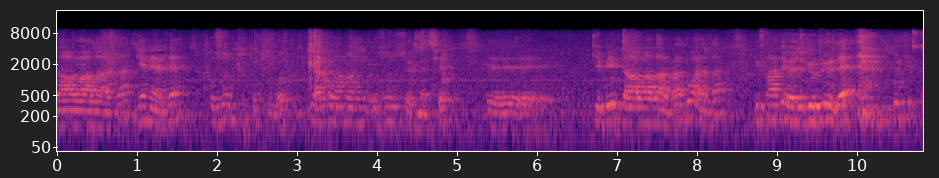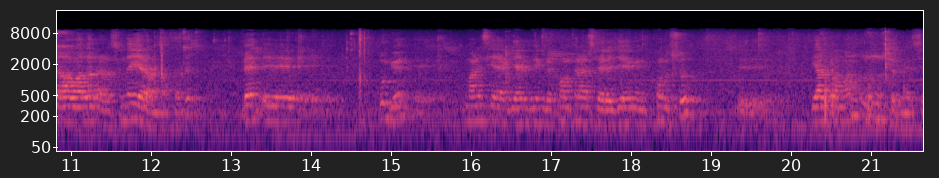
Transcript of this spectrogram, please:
davalarda genelde uzun tutukluluk, yargılamanın uzun sürmesi gibi davalar var. Bu arada ifade özgürlüğü de bu tip davalar arasında yer almaktadır. Ben e, bugün e, Manisa'ya geldiğimde konferans vereceğimin konusu e, yargılamanın uzun sürmesi.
